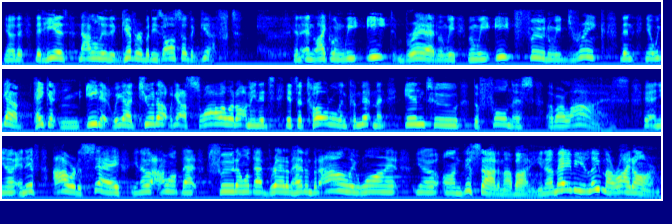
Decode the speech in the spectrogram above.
You know, that, that he is not only the giver, but he's also the gift. And, and like when we eat bread, when we, when we eat food, when we drink, then, you know, we got to take it and eat it. We got to chew it up. We got to swallow it all. I mean, it's, it's a total and commitment into the fullness of our lives. And, you know, and if I were to say, you know, I want that food, I want that bread of heaven, but I only want it, you know, on this side of my body. You know, maybe leave my right arm.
